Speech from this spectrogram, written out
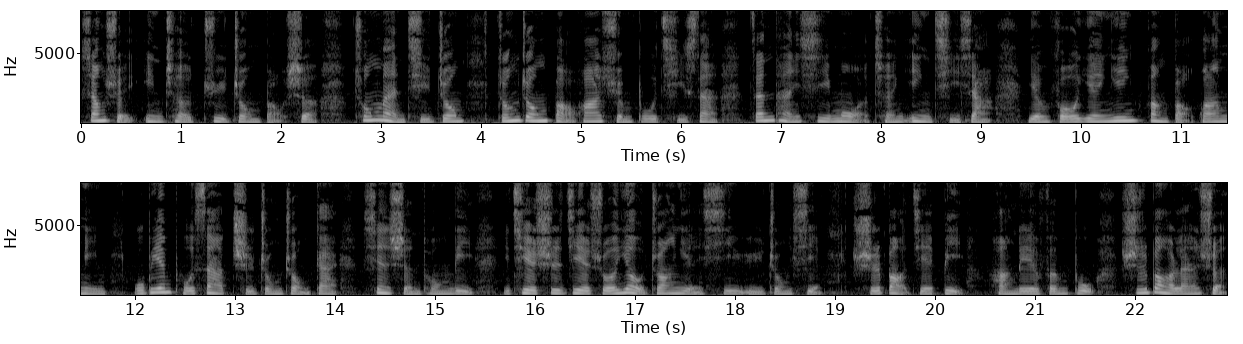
香水映彻聚众宝舍，充满其中，种种宝花悬布其上，旃檀细末沉映其下，眼佛眼音放宝光明，无边菩萨持种种盖，现神通力，一切世界所有庄严悉于中现，十宝皆毕。行列分布，十宝蓝笋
